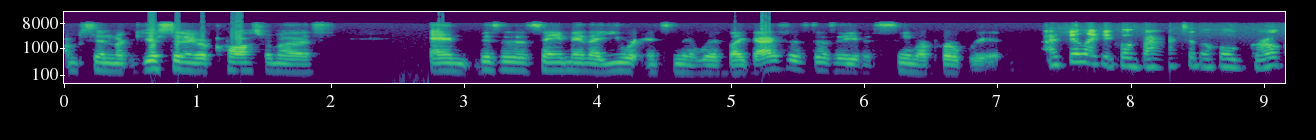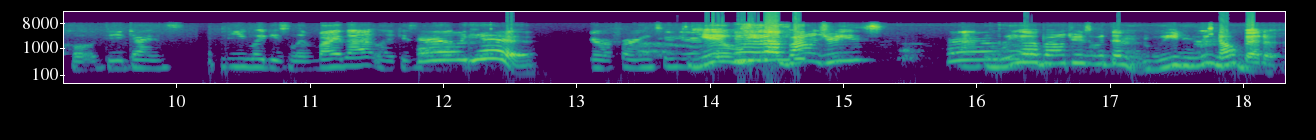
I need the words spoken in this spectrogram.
I'm sitting you're sitting across from us and this is the same man that you were intimate with. Like that just doesn't even seem appropriate. I feel like it goes back to the whole girl code. Do you guys, do you ladies live by that? Like, is that Hell what yeah. you're referring to here? Yeah, we got boundaries. Hell We got boundaries within. We we know better.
